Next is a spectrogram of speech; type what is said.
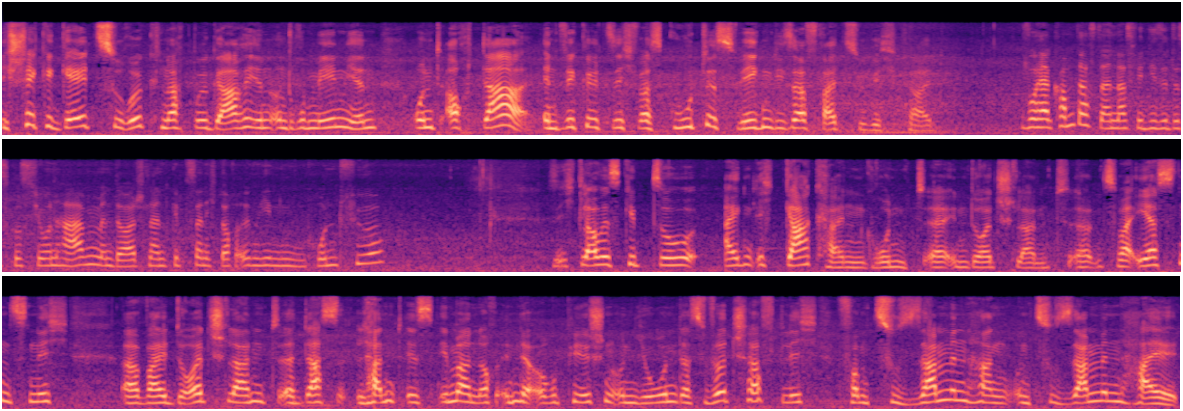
ich schicke Geld zurück nach Bulgarien und Rumänien und auch da entwickelt sich was Gutes wegen dieser Freizügigkeit. Woher kommt das dann, dass wir diese Diskussion haben in Deutschland? Gibt es da nicht doch irgendwie einen Grund für? Also ich glaube, es gibt so eigentlich gar keinen Grund äh, in Deutschland. Äh, und zwar erstens nicht, weil Deutschland äh, das Land ist immer noch in der Europäischen Union, das wirtschaftlich vom Zusammenhang und Zusammenhalt,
